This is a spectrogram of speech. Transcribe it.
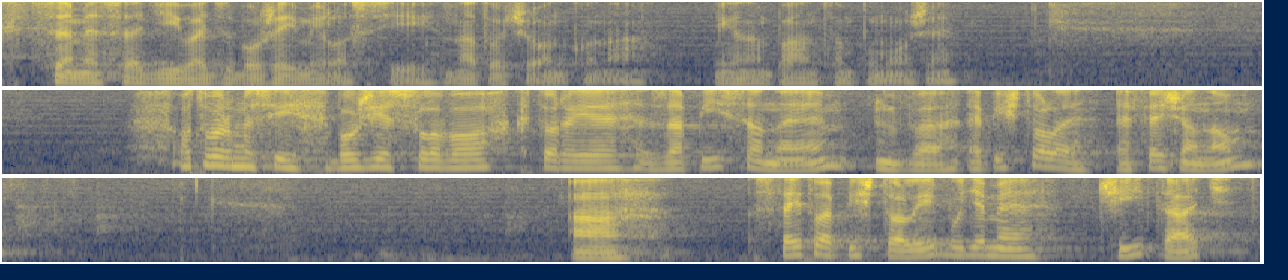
Chceme sa dívať z Božej milosti na to, čo On koná. Nech nám Pán tam pomôže. Otvorme si Božie slovo, ktoré je zapísané v epištole Efežanom. A z tejto epištoly budeme čítať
